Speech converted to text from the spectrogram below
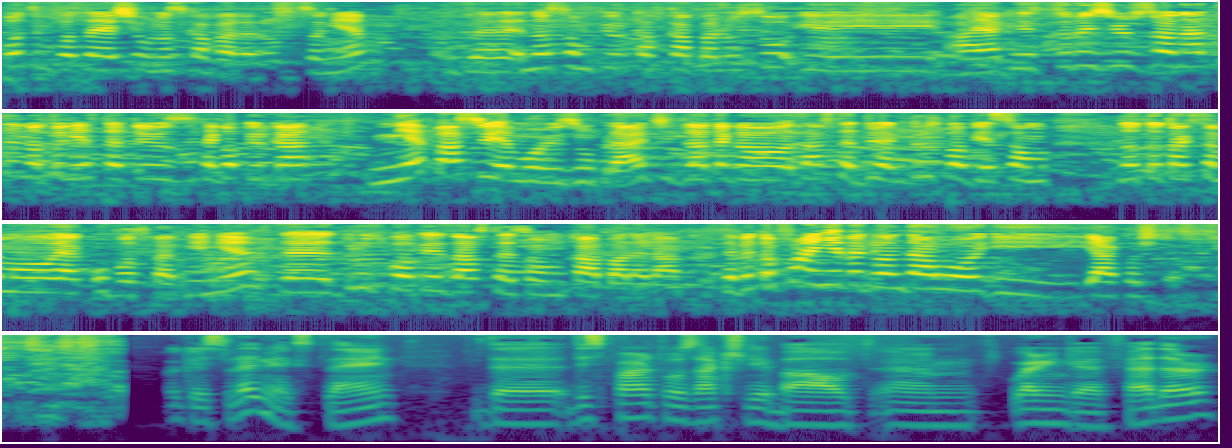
po tym poznaje się u nas kawalerów, co nie? Z, no są piórka w kapeluszu, i, a jak jest któryś już żonaty, no to niestety już z tego piórka nie pasuje mu już ubrać, i dlatego zawsze jak druzbowie są, no to tak samo jak u was pewnie, nie? Z druzbowie zawsze są kawalerami, żeby to fajnie wyglądało i jakoś to. Okay, so let me explain. The this part was actually about um, wearing a feather,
